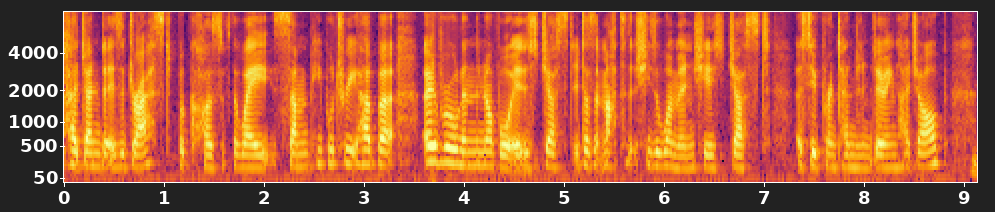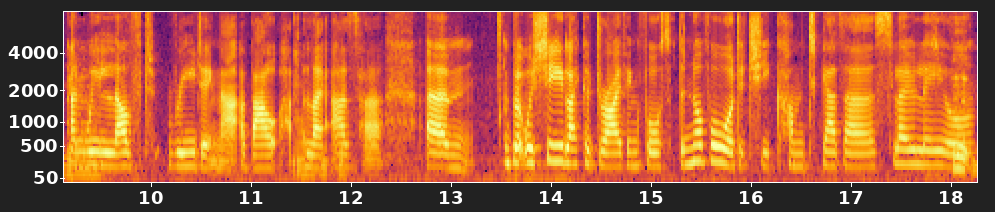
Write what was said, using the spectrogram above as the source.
her gender is addressed because of the way some people treat her, but overall in the novel, it is just it doesn't matter that she's a woman; she is just a superintendent doing her job, and we loved reading that about her, like as her. Um, but was she like a driving force of the novel, or did she come together slowly? Or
